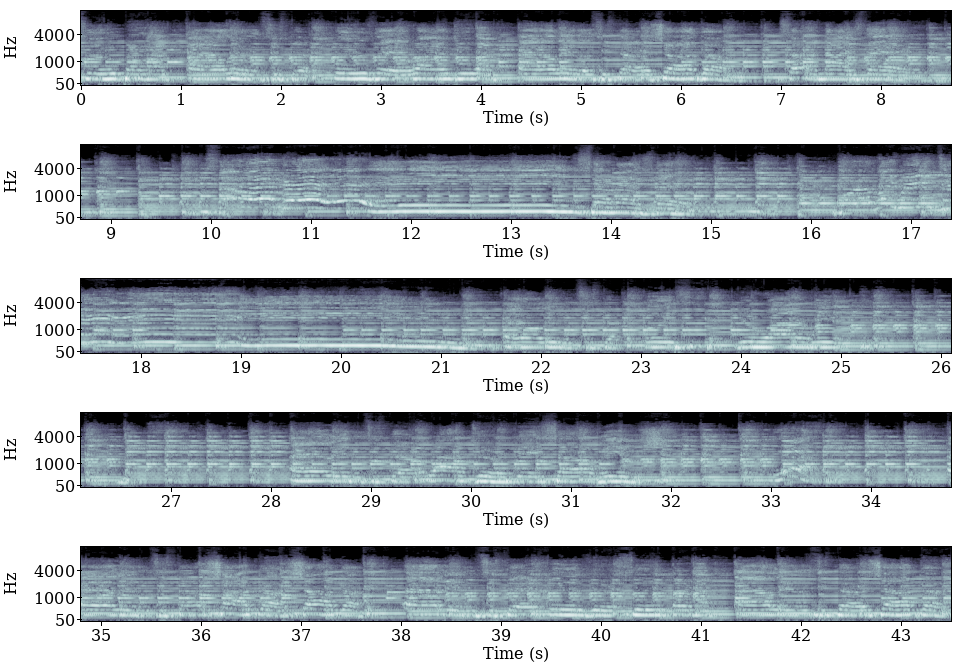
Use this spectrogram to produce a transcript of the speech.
Superman. Alice is the who's there? Why do I? Alice, sister, sugar, got a nice there. I do wish, sister, shotgun, shotgun. Ellen's sister, loser, Superman. Shotgun.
